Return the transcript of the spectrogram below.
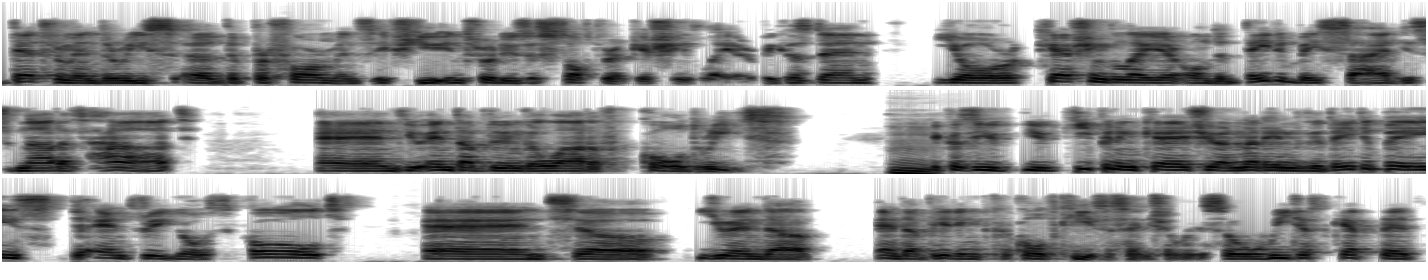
detriment the res- uh, the performance if you introduce a software caching layer because then your caching layer on the database side is not as hot and you end up doing a lot of cold reads. Mm. because you, you keep it in cache you are not in the database the entry goes cold and uh, you end up end up hitting cold keys essentially. So we just kept it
